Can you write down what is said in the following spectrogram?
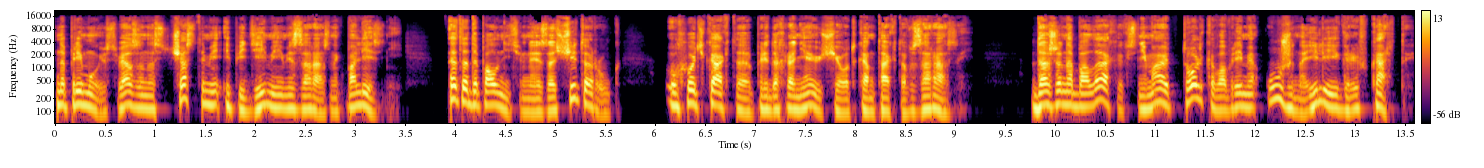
напрямую связано с частыми эпидемиями заразных болезней. Это дополнительная защита рук, хоть как-то предохраняющая от контактов с заразой. Даже на балах их снимают только во время ужина или игры в карты.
